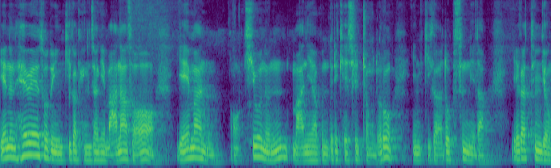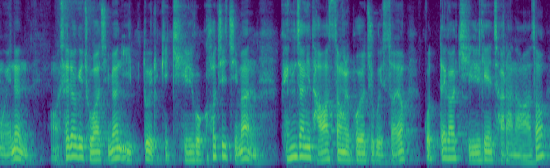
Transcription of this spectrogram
얘는 해외에서도 인기가 굉장히 많아서 얘만 어, 키우는 마니아 분들이 계실 정도로 인기가 높습니다. 얘 같은 경우에는 어, 세력이 좋아지면 잎도 이렇게 길고 커지지만 굉장히 다화성을 보여주고 있어요. 꽃대가 길게 자라 나와서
